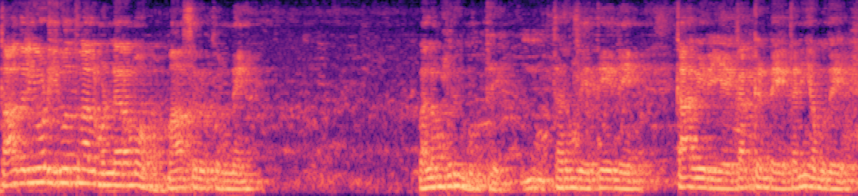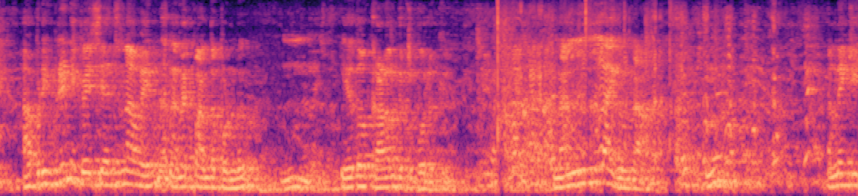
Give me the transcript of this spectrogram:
காதலியோடு இருபத்தி நாலு மணி நேரமும் மாசரு பொண்ணே வலம்புரி முத்தே கரும்பே தேனே காவேரியே கற்கண்டே கனியமுதே. அப்படி இப்படின்னு பேசியாச்சுன்னா அவன் என்ன நினைப்பான் அந்த பொண்ணு? ம் ஏதோ கலந்துட்டு போலுக்கு. நல்லா இருந்தான். அன்னைக்கு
